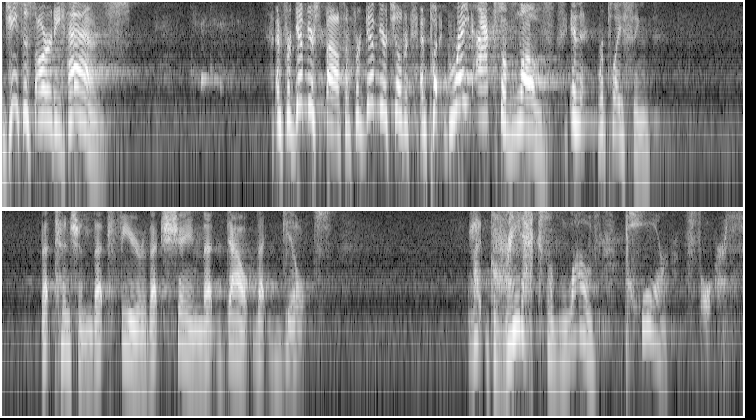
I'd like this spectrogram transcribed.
Jesus already has. And forgive your spouse and forgive your children and put great acts of love in replacing that tension, that fear, that shame, that doubt, that guilt. Let great acts of love pour forth.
